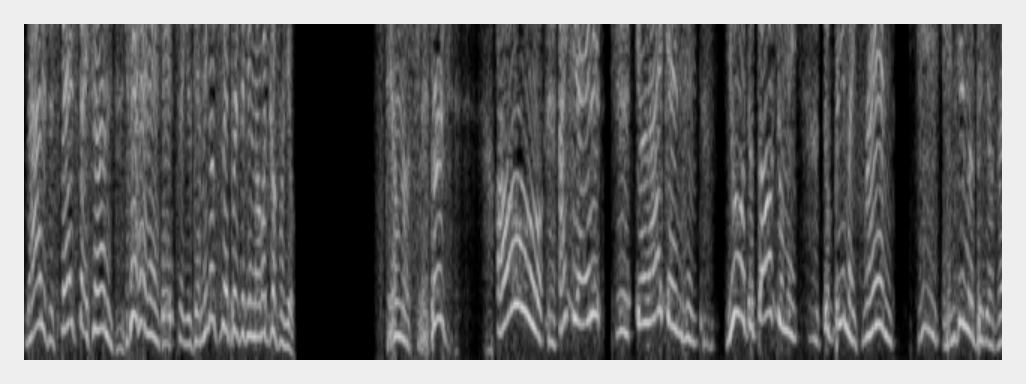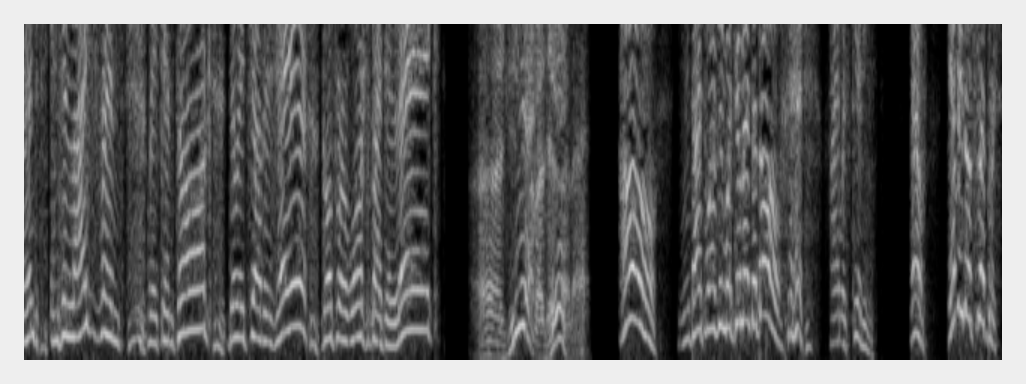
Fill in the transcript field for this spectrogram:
That is a space station. so you give me those slippers if you know what's good for you. Still no slippers? Oh, I get it. You like N. Gin. You want to talk to me, to be my friend. N. Gin will be your friend. N. Gin likes friends. We can talk, do each other's hair, go for walks by the lake. uh, yeah, yeah. Oh, that wasn't what you meant at all. I was kidding. Well, give me those slippers.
